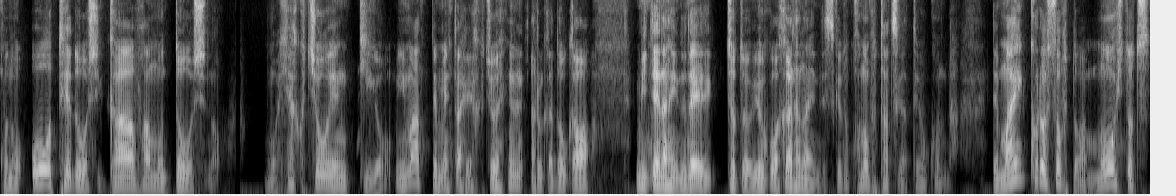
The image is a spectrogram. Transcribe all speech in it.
この大手同士、 GAFAM 同士のもう100兆円企業、今ってメタ100兆円あるかどうかは見てないので、ちょっとよくわからないんですけど、この2つが手を組んだ。で、マイクロソフトはもう一つ、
